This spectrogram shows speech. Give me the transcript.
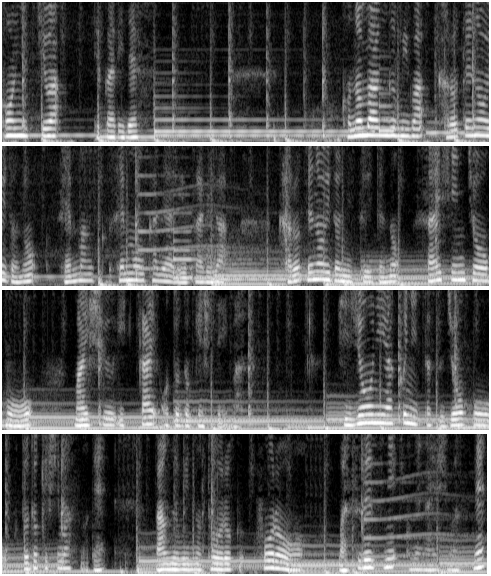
こんにちはゆかりですこの番組はカロテノイドの専門専門家であるゆかりがカロテノイドについての最新情報を毎週1回お届けしています非常に役に立つ情報をお届けしますので番組の登録フォローを忘れずにお願いしますね。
